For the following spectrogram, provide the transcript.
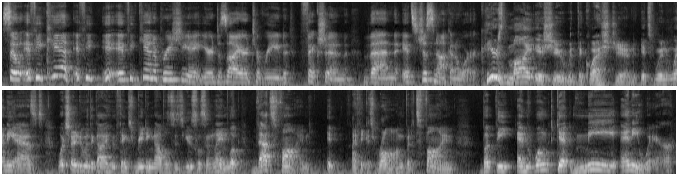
So if he can't, if he if he can't appreciate your desire to read fiction, then it's just not going to work. Here's my issue with the question. It's when Wenny asks, What should I do with a guy who thinks reading novels is useless and lame? Look, that's fine. It, I think it's wrong, but it's fine. But the and won't get me anywhere.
